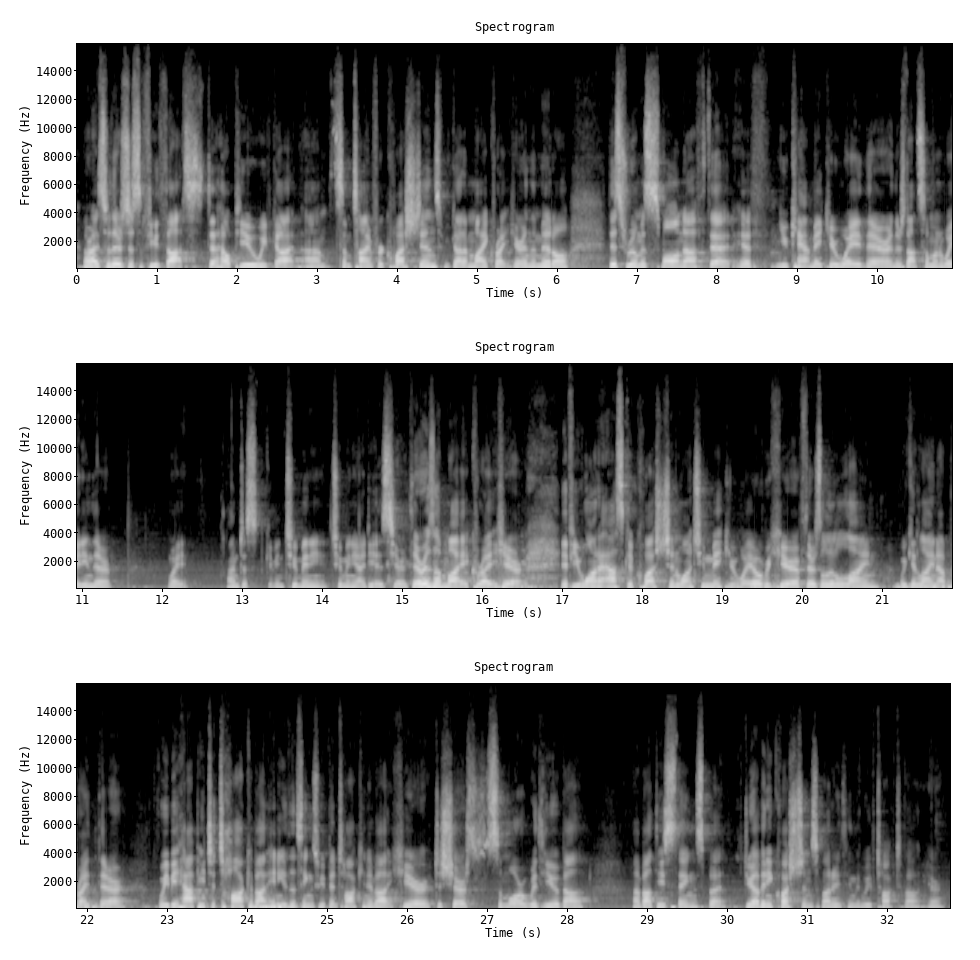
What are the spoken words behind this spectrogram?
All right, so there's just a few thoughts to help you. We've got um, some time for questions. We've got a mic right here in the middle. This room is small enough that if you can't make your way there and there's not someone waiting there, wait. I'm just giving too many too many ideas here. There is a mic right here. If you want to ask a question, why don't you make your way over here? If there's a little line, we can line up right there. We'd be happy to talk about any of the things we've been talking about here, to share some more with you about about these things, but do you have any questions about anything that we've talked about here?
